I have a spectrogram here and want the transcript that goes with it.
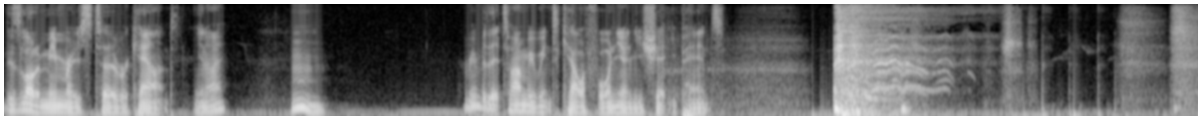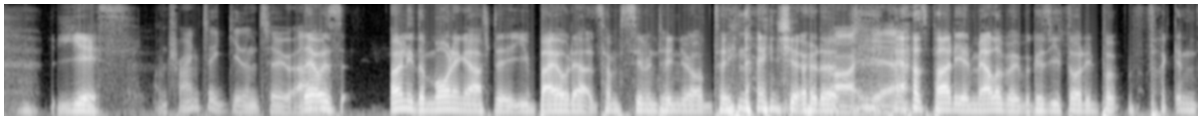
There's a lot of memories to recount, you know? Hmm. Remember that time we went to California and you shat your pants? Yes, I'm trying to get into. Um, that was only the morning after you bailed out some 17 year old teenager at a Oh, yeah. house party in Malibu because you thought he'd put fucking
